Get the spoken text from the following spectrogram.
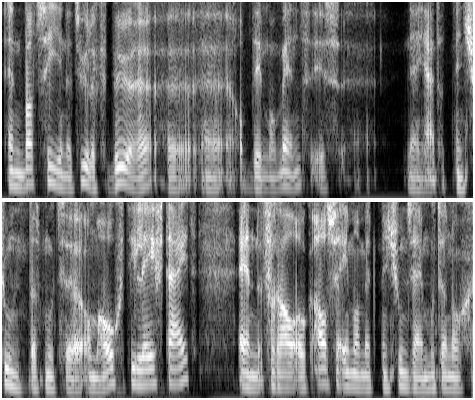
En wat zie je natuurlijk gebeuren op dit moment is... nou ja, dat pensioen dat moet omhoog, die leeftijd. En vooral ook als we eenmaal met pensioen zijn... moet er nog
